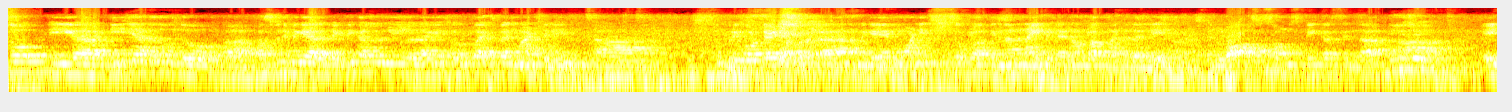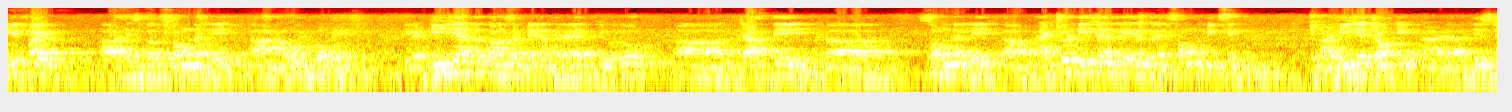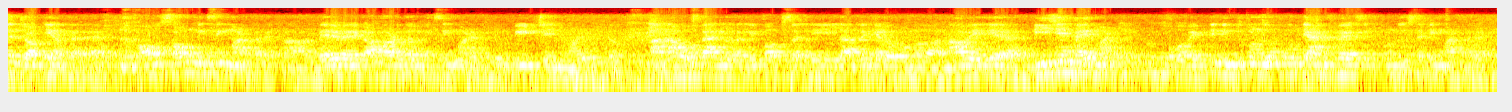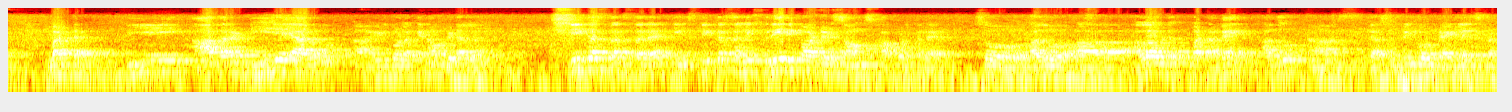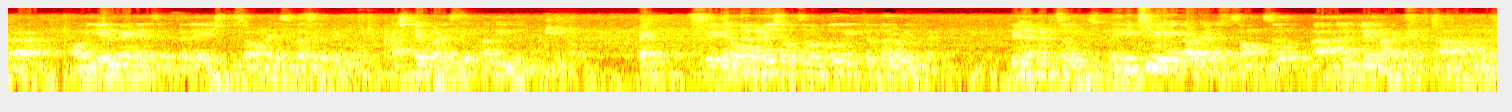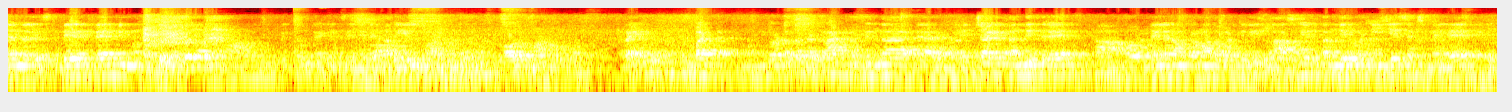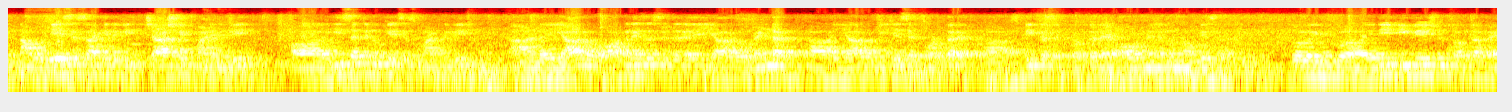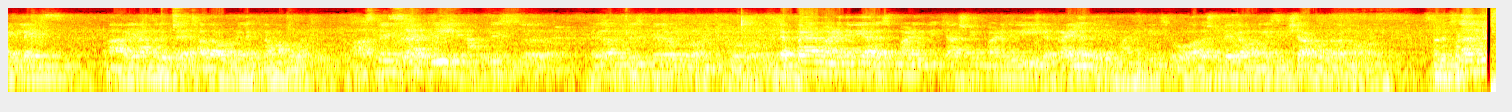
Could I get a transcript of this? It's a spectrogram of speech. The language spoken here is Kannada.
ಸೊ ಈಗ ಡಿ ಜೆ ಅನ್ನೋದು ಒಂದು ಫಸ್ಟ್ ನಿಮಗೆ ಅದು ಟೆಕ್ನಿಕಲ್ ಆಗಿ ಸ್ವಲ್ಪ ಎಕ್ಸ್ಪ್ಲೈನ್ ಮಾಡ್ತೀನಿ. ಸುಪ್ರೀಂ ಕೋರ್ಟ್ ಗೈಡೆನ್ಸ್ ಪ್ರಕಾರ ನಮಗೆ ಮಾರ್ನಿಂಗ್ ಸಿಕ್ಸ್ ಓ ಕ್ಲಾಕ್ ಇಂದ ನೈಟ್ ಟೆನ್ ಓ ಕ್ಲಾಕ್ ಮಧ್ಯದಲ್ಲಿ ಬಾಕ್ಸ್ ಸೌಂಡ್ ಸ್ಪೀಕರ್ಸ್ ಇಂದ ಏಯ್ಟಿ ಫೈವ್ ಡೆಸಿಬಲ್ ಸೌಂಡ್ ಅಲ್ಲಿ ನಾವು ಇಟ್ಕೋಬೇಕು. ಈಗ ಡಿ ಜೆ ಅನ್ನೋ ಕಾನ್ಸೆಪ್ಟ್ ಏನಂದ್ರೆ, ಇವರು ಜಾಸ್ತಿ ಸೌಂಡ್ ಅಲ್ಲಿ ಆಕ್ಚುಯಲ್ ಡಿ ಜೆ ಅಂದ್ರೆ ಏನಂದ್ರೆ sound mixing D J jockey digital jockey ಅಂತಾರೆ ಅವನು ಸೌಂಡ್ ಮಿಕ್ಸಿಂಗ್ ಮಾಡ್ತಾರೆ. ಬೇರೆ ಬೇರೆ ಹಾಡುಗಳು ಮಿಕ್ಸಿಂಗ್ ಮಾಡಿಬಿಟ್ಟು ಬೀಟ್ ಚೇಂಜ್ ಮಾಡಿಬಿಟ್ಟು ನಾವು ಬ್ಯಾಂಗ್ಳೂರಲ್ಲಿ ಪಬ್ಸ್ ಅಲ್ಲಿ, ಇಲ್ಲಾಂದ್ರೆ ಕೆಲವು ನಾವೇ ಡಿ ಜೆ ಹೈರ್ ಮಾಡ್ತೀವಿ. ಒಬ್ಬ ವ್ಯಕ್ತಿ ನಿಂತ್ಕೊಂಡು ಪೂರ್ತಿ ಆಂಪ್ಲಿಫೈರ್ಸ್ ಇಟ್ಕೊಂಡು ಸೆಟ್ಟಿಂಗ್ ಮಾಡ್ತಾರೆ. ಬಟ್ ಈ ಆ ಥರ ಡಿ ಜೆ ಯಾರು ಹಿಡ್ಕೊಳ್ಳಕ್ಕೆ ಹಿಡ್ಕೊಳ್ಳೋಕೆ ನಾವು ಬಿಡಲ್ಲ. ಸ್ಪೀಕರ್ಸ್ ತರಿಸ್ತಾರೆ. ಈ ಸ್ಪೀಕರ್ಸ್ ಅಲ್ಲಿ ಪ್ರೀ ರಿಕಾರ್ಡೆಡ್ ಸಾಂಗ್ಸ್ ಹಾಕೊಡ್ತಾರೆ. ಸೊ ಅದು ಅಲೌಡ್ ಬಟ್ ಅಗೈನ್ ಅದು ಸುಪ್ರೀಂ ಕೋರ್ಟ್ ಗೈಡ್ಲೈನ್ಸ್ ಪ್ರಕಾರ ಅವ್ರು ಏನು ಗೈಡ್ಲೈನ್ಸ್ ಇರ್ತದೆ ಎಷ್ಟು ಸೌಂಡ್ ಡಿಸಿಬಲ್ಸ್ ಇರಬೇಕು ಅಷ್ಟೇ ಬಳಸಿ ಅದು ಯೂಸ್ ರೈಟ್ ಈಗ ಎಲ್ಲ ಗಣೇಶ ಉತ್ಸವಗಳು ಈ ಥರದ ಅಲೌಡ್ ಇರುತ್ತೆ. ರೆಕಾರ್ಡ್ ಸಾಂಗ್ಸ್ ಸಾಂಗ್ಸ್ ಅಲ್ಲಿ ಪ್ಲೇ ಮಾಡಕ್ಕೆ. ಜನರಲಿ ಬೇರೆ ಬೇರೆ ನಿಮ್ಮ ಗೈಡೆನ್ಸ್ ಏನಿದೆ ಅದು ಯೂಸ್ ಮಾಡ್ಬೋದು ಅವ್ರು ಮಾಡ್ಬೋದು ರೈಟ್ ಬಟ್ ದೊಡ್ಡ ದೊಡ್ಡ ಟ್ರಾಕ್ಟರ್ಸ್ ಇಂದ ಹೆಚ್ಚಾಗಿ ತಂದಿದ್ರೆ ಅವ್ರ ಮೇಲೆ ನಾವು ಕ್ರಮ ತಗೊಳ್ತೀವಿ. ಲಾಸ್ಟ್ ಇಯರ್ ತಂದಿರುವ ಡಿ ಜಿ ಎಸ್ ಎಕ್ಸ್ ಮೇಲೆ ನಾವು ಕೇಸಸ್ ಹಾಕಿದೀವಿ ಚಾರ್ಜ್ ಶೀಟ್ ಮಾಡಿದೀವಿ ಈ ಸತಿನೂ ಕೇಸಸ್ ಮಾಡ್ತೀವಿ. ಅಂಡ್ ಯಾರು ಆರ್ಗನೈಸರ್ಸ್ ಇದ್ದಾರೆ ಯಾರು ವೆಂಡರ್ ಯಾರು ಡಿ ಜೆ ಸೆಟ್ ಕೊಡ್ತಾರೆ ಸ್ಪೀಕರ್ ಸೆಟ್ ಕೊಡ್ತಾರೆ ಅವ್ರ ಮೇಲೆ ನಾವು ಕೇಸ್ ಹಾಕ್ತೀವಿ. So if any deviation from the guidelines ಏನಾದರೂ ಇದ್ದರೆ ಅದು ಅವ್ರ ಮೇಲೆ ಕ್ರಮ ತಗೊಳ್ತೀವಿ. ಎಫ್ಐಆರ್ ಮಾಡಿದೀವಿ ಅರೆಸ್ಟ್ ಮಾಡಿದ್ವಿ ಚಾರ್ಜ್ ಶೀಟ್ ಮಾಡಿದೀವಿ ಈಗ ಟ್ರಯಲ್ ಅಲ್ಲಿ ಮಾಡಿದ್ವಿ. ಸೊ ಆದಷ್ಟು ಬೇಗ ಅವನಿಗೆ ಶಿಕ್ಷೆ ಆಗೋ ಥರ ನಾವು.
